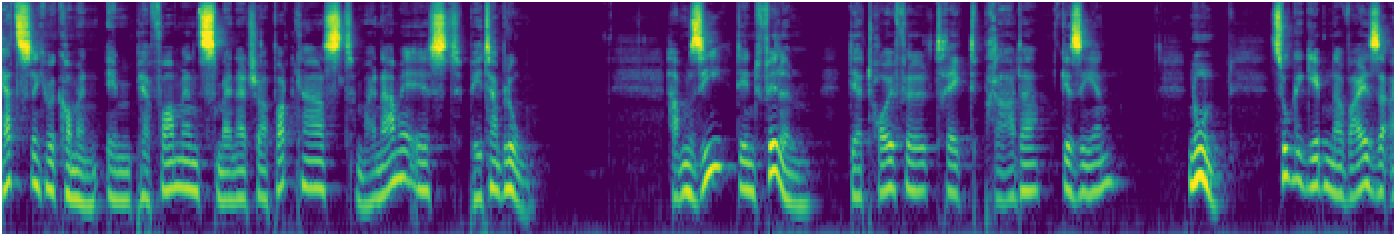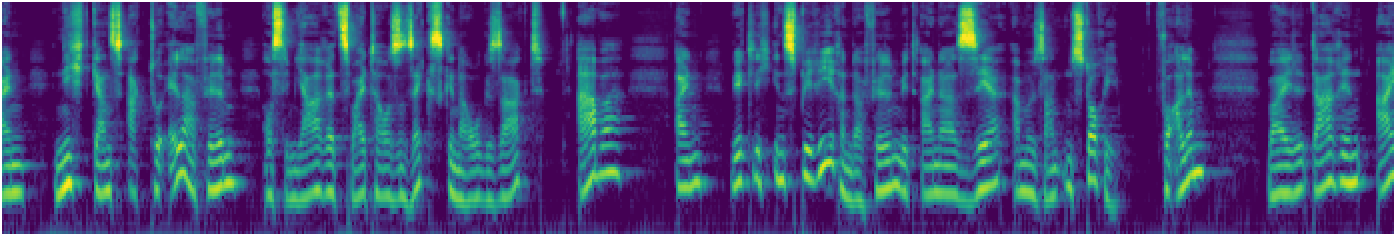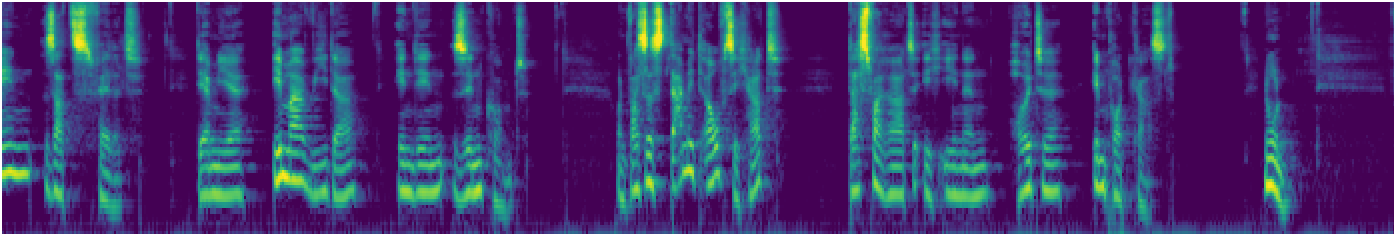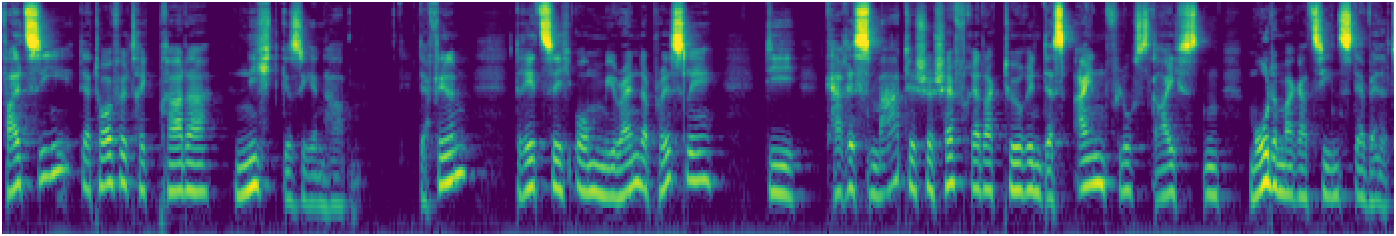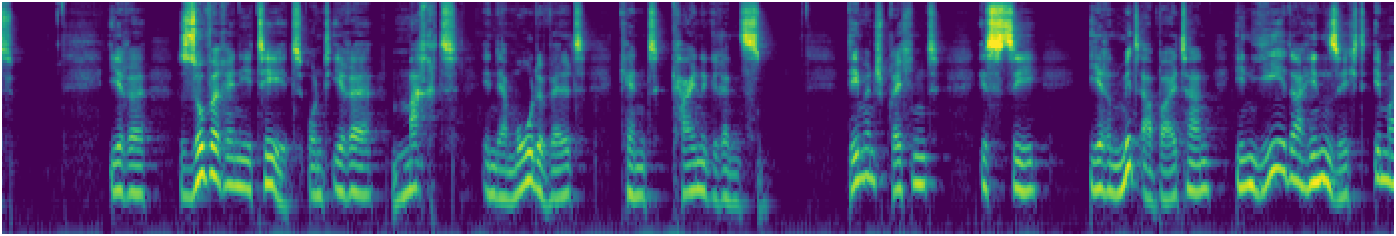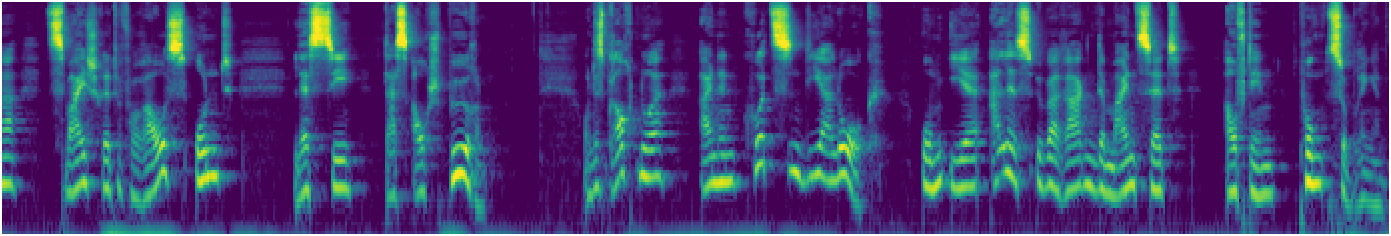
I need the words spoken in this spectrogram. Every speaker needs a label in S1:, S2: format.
S1: Herzlich willkommen im Performance Manager Podcast. Mein Name ist Peter Blum. Haben Sie den Film Der Teufel trägt Prada gesehen? Nun, zugegebenerweise ein nicht ganz aktueller Film aus dem Jahre 2006 genau gesagt, aber ein wirklich inspirierender Film mit einer sehr amüsanten Story. Vor allem, weil darin ein Satz fällt, der mir immer wieder in den Sinn kommt. Und was es damit auf sich hat, das verrate ich Ihnen heute im Podcast. Nun, falls Sie Der Teufel trägt Prada nicht gesehen haben. Der Film dreht sich um Miranda Priestley, die charismatische Chefredakteurin des einflussreichsten Modemagazins der Welt. Ihre Souveränität und ihre Macht in der Modewelt kennt keine Grenzen. Dementsprechend ist sie ihren Mitarbeitern in jeder Hinsicht immer zwei Schritte voraus und lässt sie das auch spüren. Und es braucht nur einen kurzen Dialog, um ihr alles überragende Mindset auf den Punkt zu bringen.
